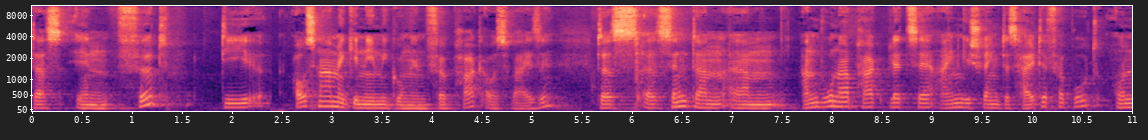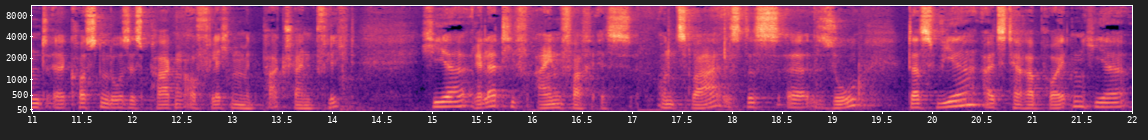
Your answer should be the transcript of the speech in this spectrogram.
dass in Fürth die Ausnahmegenehmigungen für Parkausweise, das äh, sind dann ähm, Anwohnerparkplätze, eingeschränktes Halteverbot und äh, kostenloses Parken auf Flächen mit Parkscheinpflicht, hier relativ einfach ist. Und zwar ist es äh, so, dass wir als Therapeuten hier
